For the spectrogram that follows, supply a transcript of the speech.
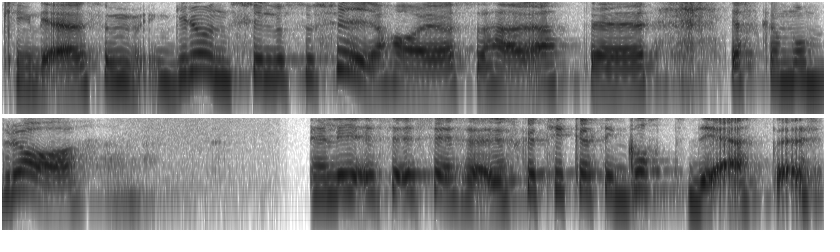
kring det. Som grundfilosofi har jag så här att eh, jag ska må bra. Eller jag säger så här, jag ska tycka att det är gott det jag äter.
